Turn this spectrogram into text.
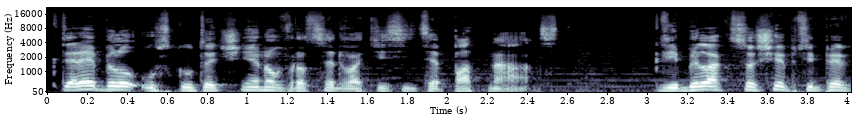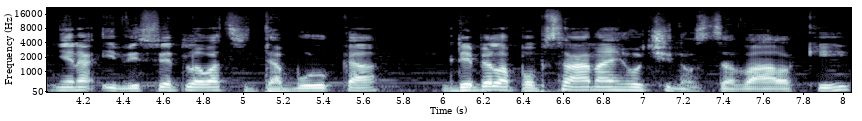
které bylo uskutečněno v roce 2015, kdy byla k soše připevněna i vysvětlovací tabulka, kde byla popsána jeho činnost za války,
